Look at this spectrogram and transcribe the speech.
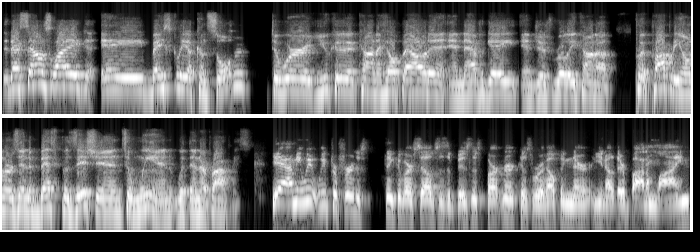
That sounds like a basically a consultant to where you could kind of help out and, and navigate and just really kind of put property owners in the best position to win within their properties. Yeah, I mean, we, we prefer to think of ourselves as a business partner because we're helping their, you know, their bottom line.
